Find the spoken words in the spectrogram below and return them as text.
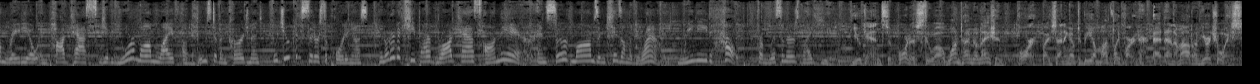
Mom radio and podcasts give your mom life a boost of encouragement, would you consider supporting us? In order to keep our broadcasts on the air and serve moms and kids on the ground, we need help from listeners like you. You can support us through a one time donation or by signing up to be a monthly partner at an amount of your choice.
